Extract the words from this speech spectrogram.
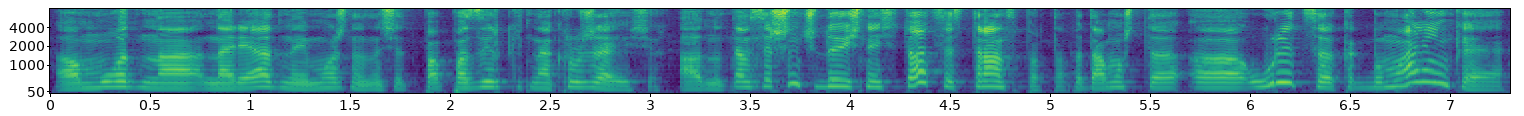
а, модно, нарядно, и можно, значит, позыркать на окружающих. А, но там совершенно чудовищная ситуация с транспортом, потому что а, улица как бы маленькая,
